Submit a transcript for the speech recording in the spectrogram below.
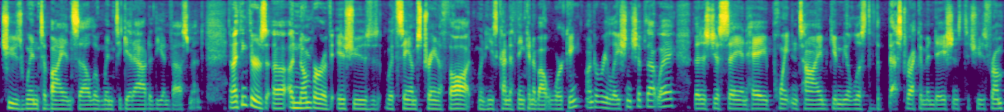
choose when to buy and sell and when to get out of the investment. And I think there's a, a number of issues with Sam's train of thought when he's kind of thinking about working under relationship that way. That is just saying, hey, point in time, give me a list of the best recommendations to choose from,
